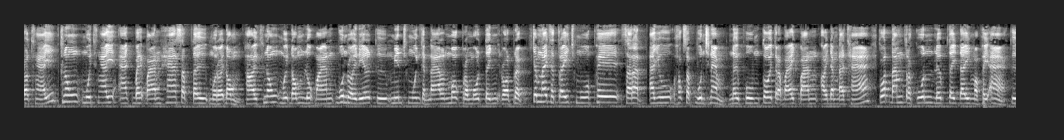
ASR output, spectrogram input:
រាល់ថ្ងៃ ក្នុងមួយថ្ងៃអាចបេះបាន50ទៅ100ដុំហើយក្នុងមួយដុំលោកបាន400រៀលគឺមានឈ្មួញកណ្ដាលមកប្រមូលទិញរាល់ព្រឹក ចំណែកស្ត្រីឈ្មោះភេសារ៉ាត់អាយុ64ឆ្នាំ នៅភូមិគយត្របែកបានឲ្យដឹងដែរថាគាត់ដាំត្រកួនលើផ្ទៃដី 20A គឺ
